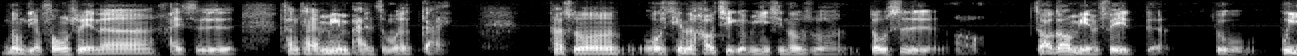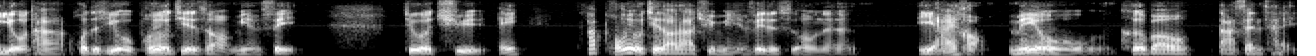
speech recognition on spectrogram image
弄点风水呢，还是看看命盘怎么改？他说，我听了好几个明星都说，都是哦，找到免费的就不疑有他，或者是有朋友介绍免费，结果去哎，他朋友介绍他去免费的时候呢，也还好，没有荷包大散财。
